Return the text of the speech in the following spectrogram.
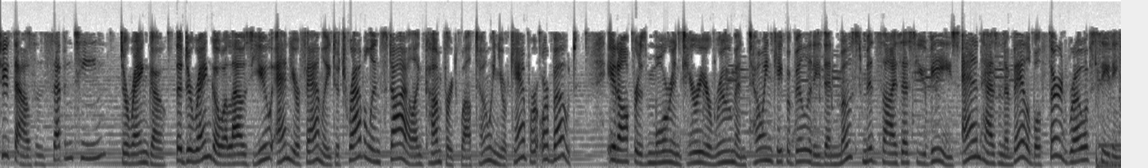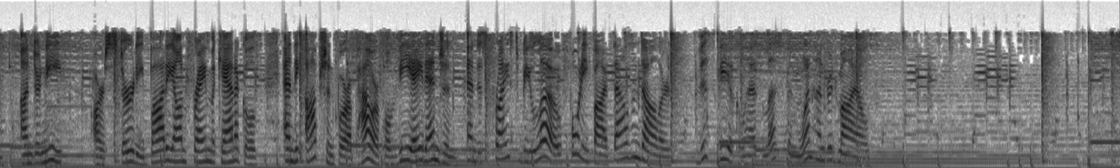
2017 Durango. The Durango allows you and your family to travel in style and comfort while towing your camper or boat. It offers more interior room and towing capability than most midsize SUVs and has an available third row of seating. Underneath are sturdy body-on-frame mechanicals and the option for a powerful V8 engine and is priced below $45,000. This vehicle has less than 100 miles.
